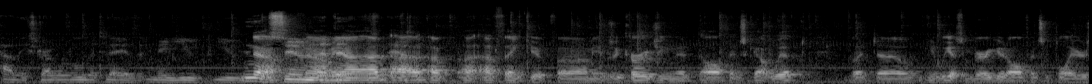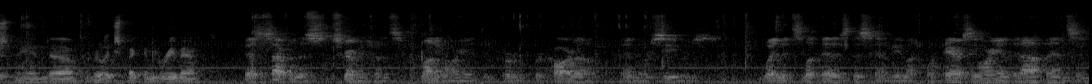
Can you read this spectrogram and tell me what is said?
how they struggled a little bit today as maybe you, you No, assumed no, I that mean, I, happen? I, I, I, I think if, uh, I mean, it was encouraging that the offense got whipped, but, uh, you know, we got some very good offensive players and, uh, really expect them to rebound. Because aside from this scrimmage, when it's running oriented for Ricardo and the receivers, when it's looked at as this is gonna be a much more passing oriented offense, and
